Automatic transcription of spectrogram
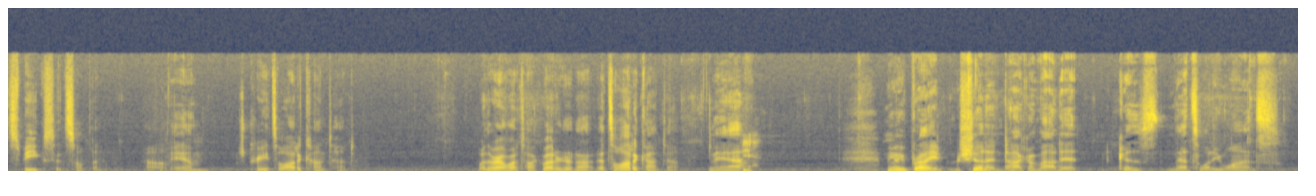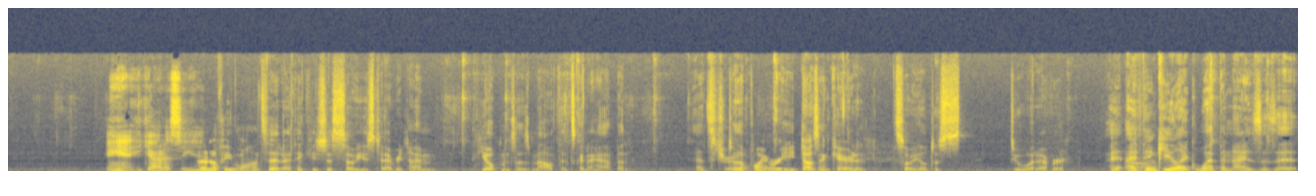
speaks, it's something. Um, Yeah. Which creates a lot of content. Whether I want to talk about it or not, that's a lot of content. Yeah. Yeah. I mean, we probably shouldn't talk about it because that's what he wants. Dang it, he got us again. I don't know if he wants it. I think he's just so used to every time he opens his mouth, it's going to happen That's true. to the point where he doesn't care to, so he'll just do whatever. I, I think he like weaponizes it.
